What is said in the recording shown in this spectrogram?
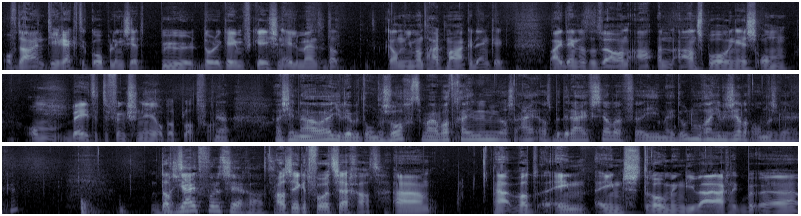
Of daar een directe koppeling zit, puur door de gamification elementen, dat kan niemand hard maken, denk ik. Maar ik denk dat het wel een, een aansporing is om, om beter te functioneren op dat platform. Ja. Als je nou, hè, jullie hebben het onderzocht, maar wat gaan jullie nu als, als bedrijf zelf eh, hiermee doen? Hoe gaan jullie zelf anders werken? dat, Als jij het voor het zeggen had. Als ik het voor het zeggen had. Ehm, nou, wat één, één stroming die wij eigenlijk eh,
